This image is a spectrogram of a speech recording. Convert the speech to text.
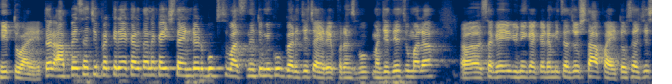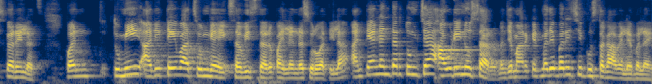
हेतू आहे. तर अभ्यासाची प्रक्रिया करताना काही स्टँडर्ड बुक्स वाचणे तुम्ही खूप गरजेचे आहे. रेफरन्स बुक म्हणजे ते तुम्हाला सगळे युनिक अकॅडमीचा जो स्टाफ आहे तो सजेस्ट करेलच. पण तुम्ही आधी ते वाचून घ्या एक सविस्तर पहिल्यांदा सुरुवातीला. आणि त्यानंतर तुमच्या आवडीनुसार म्हणजे मार्केटमध्ये बरीचशी पुस्तकं अवेलेबल आहे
